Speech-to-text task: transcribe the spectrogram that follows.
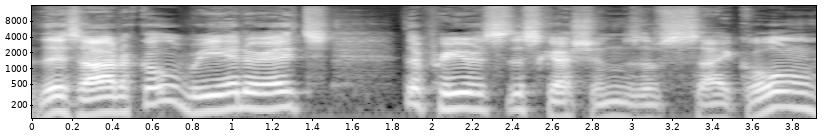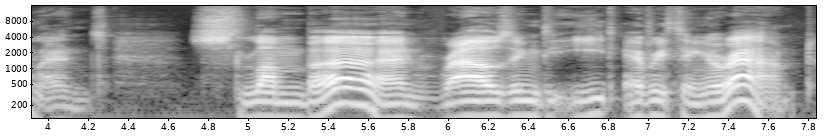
This article reiterates the previous discussions of cycle and slumber and rousing to eat everything around.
